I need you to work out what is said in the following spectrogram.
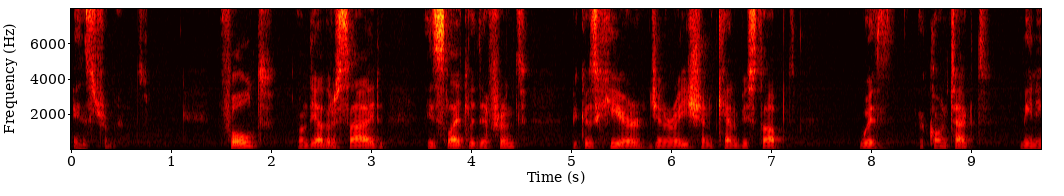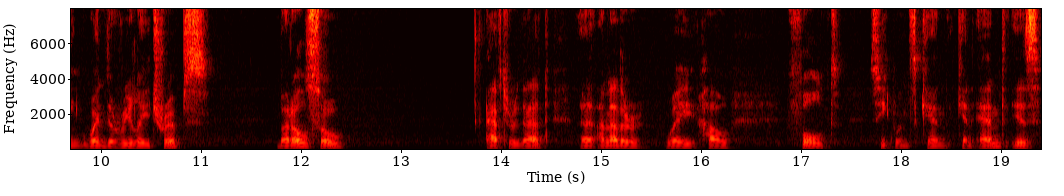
instrument. Fault, on the other side, is slightly different because here generation can be stopped with a contact, meaning when the relay trips, but also after that, uh, another way how fault sequence can, can end is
